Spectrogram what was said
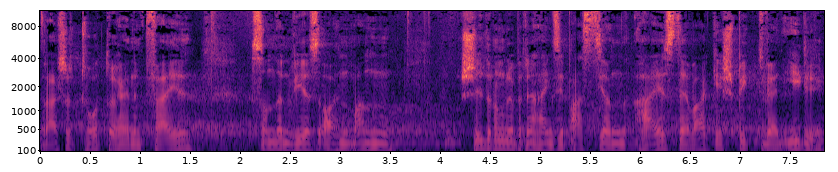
rascher Tod durch einen Pfeil, sondern wie es auch in manchen Schilderung über den heiligen Sebastian heißt, er war gespickt wie ein Igel.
